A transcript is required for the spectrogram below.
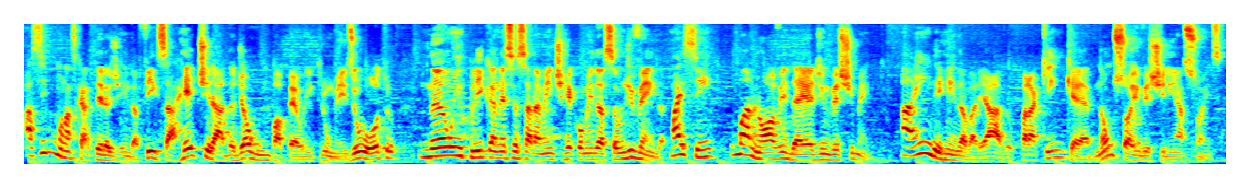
Assim como nas carteiras de renda fixa, a retirada de algum papel entre um mês e o outro não implica necessariamente recomendação de venda, mas sim uma nova ideia de investimento. Ainda em renda variável, para quem quer não só investir em ações,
